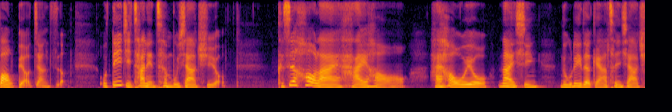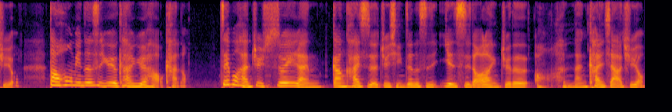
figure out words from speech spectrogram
爆表这样子哦？我第一集差点撑不下去哦。可是后来还好，还好我有耐心，努力的给他撑下去哦。到后面真的是越看越好看哦。这部韩剧虽然刚开始的剧情真的是厌世到让你觉得哦很难看下去哦。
